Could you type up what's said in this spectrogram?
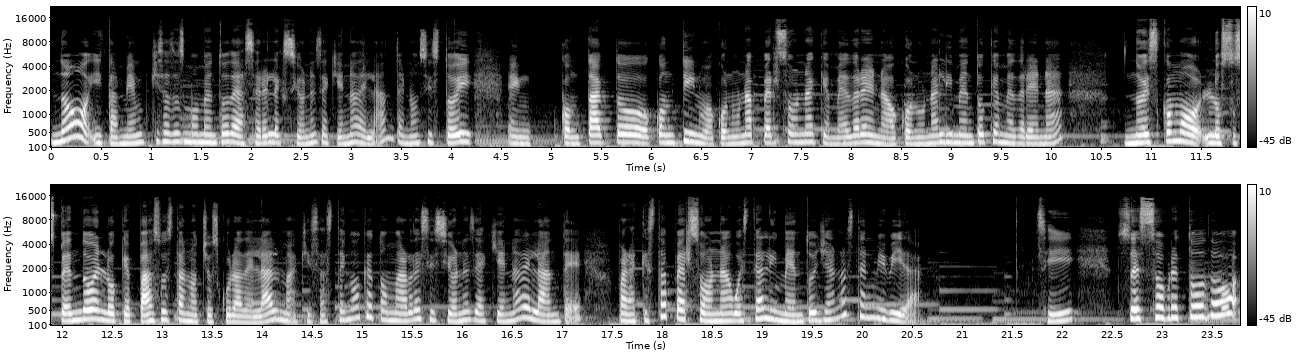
no, y también quizás es momento de hacer elecciones de aquí en adelante, ¿no? Si estoy en contacto continuo con una persona que me drena o con un alimento que me drena, no es como lo suspendo en lo que paso esta noche oscura del alma. Quizás tengo que tomar decisiones de aquí en adelante para que esta persona o este alimento ya no esté en mi vida. ¿Sí? Entonces, sobre todo,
